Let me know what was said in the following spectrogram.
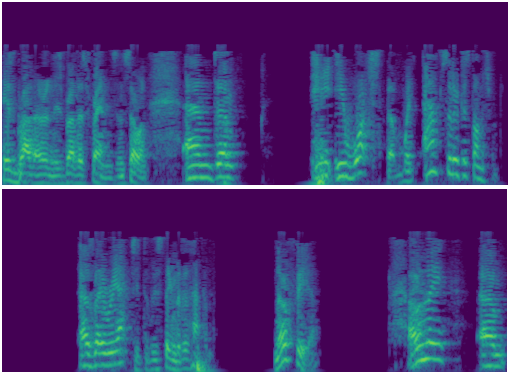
His brother and his brother's friends and so on. And um, he, he watched them with absolute astonishment as they reacted to this thing that had happened. No fear. Only um,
